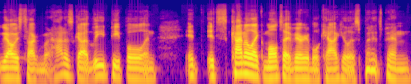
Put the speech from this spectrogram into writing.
we always talk about how does God lead people, and it, it's kind of like multivariable calculus, but it's been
